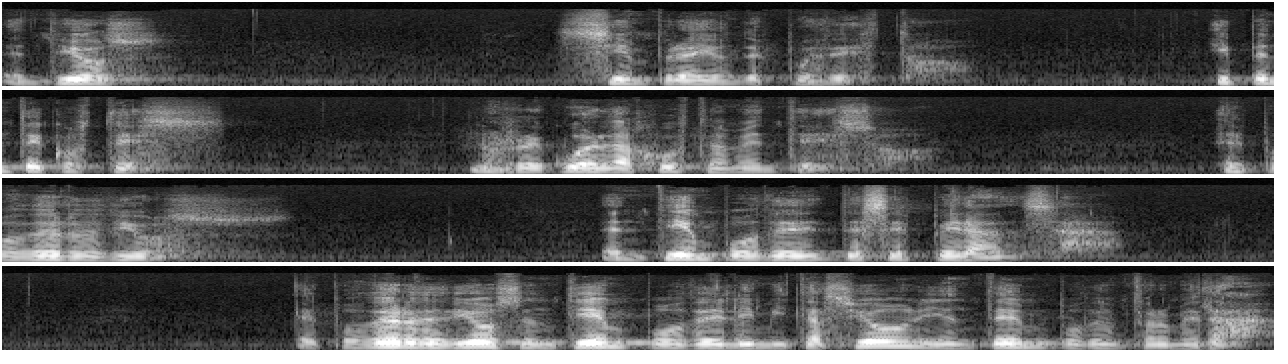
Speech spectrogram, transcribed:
En Dios siempre hay un después de esto. Y Pentecostés nos recuerda justamente eso, el poder de Dios en tiempos de desesperanza, el poder de Dios en tiempos de limitación y en tiempos de enfermedad,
